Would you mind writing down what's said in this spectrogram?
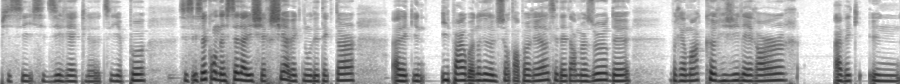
puis c'est direct, là, tu a pas... C'est ça qu'on essaie d'aller chercher avec nos détecteurs, avec une hyper bonne résolution temporelle, c'est d'être en mesure de vraiment corriger l'erreur avec une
